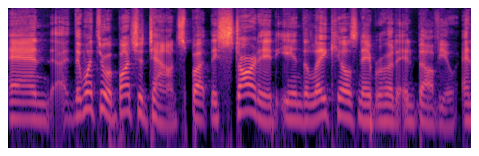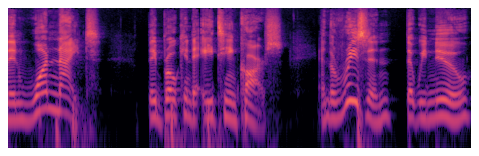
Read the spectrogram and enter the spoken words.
And uh, they went through a bunch of towns, but they started in the Lake Hills neighborhood in Bellevue. And in one night, they broke into 18 cars. And the reason that we knew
